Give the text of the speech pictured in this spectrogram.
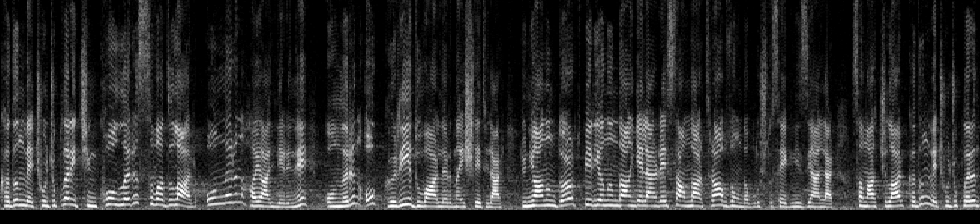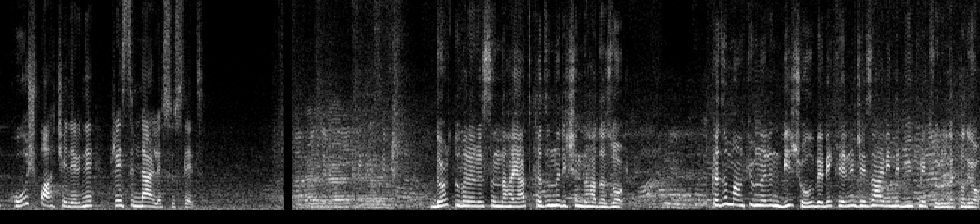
kadın ve çocuklar için kolları sıvadılar. Onların hayallerini onların o gri duvarlarına işlediler. Dünyanın dört bir yanından gelen ressamlar Trabzon'da buluştu sevgili izleyenler. Sanatçılar kadın ve çocukların koğuş bahçelerini resimlerle süsledi. Dört duvar arasında hayat kadınlar için daha da zor. Kadın mahkumların birçoğu bebeklerini cezaevinde büyütmek zorunda kalıyor.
